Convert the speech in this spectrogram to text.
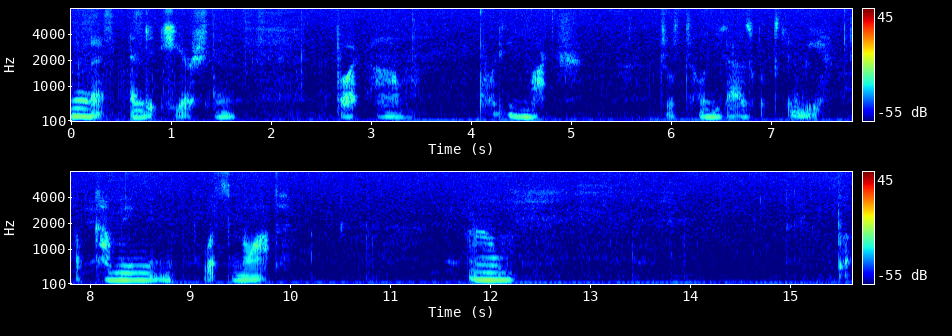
I'm gonna end it here soon. But, um, pretty much just telling you guys what's gonna be upcoming and what's not. Um, but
